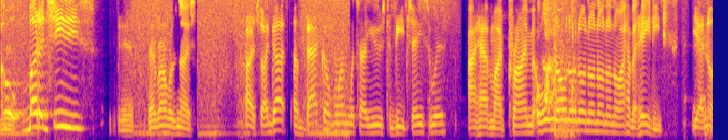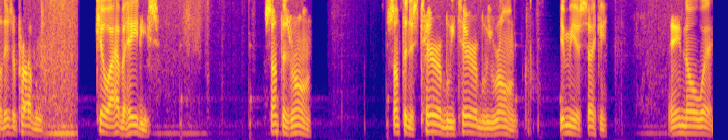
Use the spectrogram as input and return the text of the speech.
Coke, butter, cheese. Yeah, that round was nice. All right, so I got a backup one which I use to beat Chase with. I have my prime. Oh no no no no no no no! I have a Hades. Yeah, no, there's a problem. Kill. I have a Hades. Something's wrong. Something is terribly terribly wrong. Give me a second. Ain't no way.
